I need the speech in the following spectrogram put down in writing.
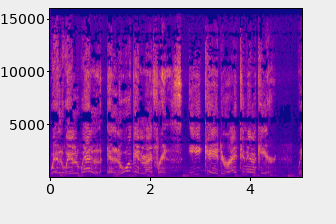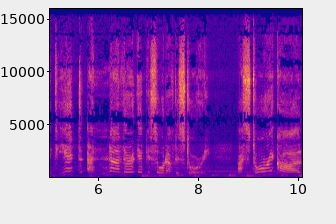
Well, well, well, hello again, my friends. EK the Writing Elk here with yet another episode of the story. A story called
